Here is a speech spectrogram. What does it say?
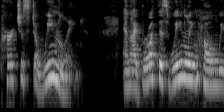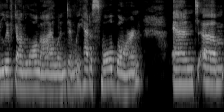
purchased a weanling. And I brought this weanling home. We lived on Long Island and we had a small barn. And um,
